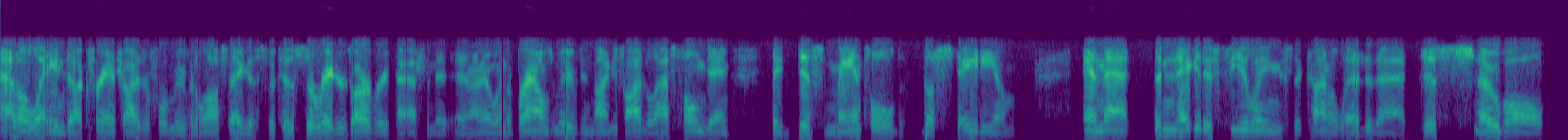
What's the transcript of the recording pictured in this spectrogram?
as a lame duck franchise before moving to Las Vegas because the Raiders are very passionate and I know when the Browns moved in ninety five the last home game, they dismantled the stadium and that the negative feelings that kind of led to that just snowballed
